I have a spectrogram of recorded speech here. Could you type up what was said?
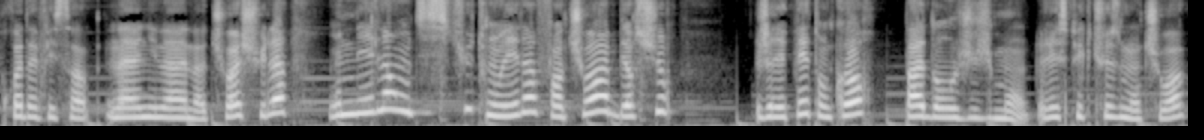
Pourquoi t'as fait ça? Nanana. Tu vois, je suis là. On est là, on discute, on est là. Enfin, tu vois, bien sûr, je répète encore, pas dans le jugement, respectueusement, tu vois.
